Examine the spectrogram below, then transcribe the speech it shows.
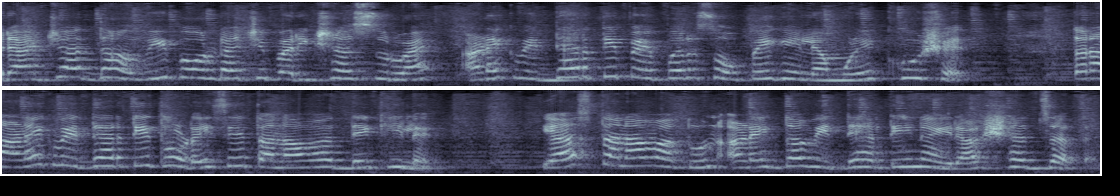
राज्यात दहावी बोर्डाची परीक्षा सुरू आहे. अनेक विद्यार्थी पेपर सोपे गेल्यामुळे खुश आहेत. तर अनेक विद्यार्थी थोडेसे तणावात देखील आहेत. याच तणावातून अनेकदा विद्यार्थी नैराश्यात जातात.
